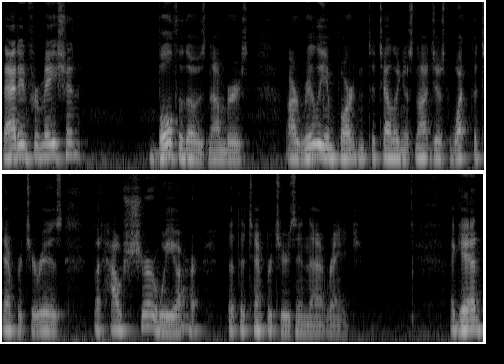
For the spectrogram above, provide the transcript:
That information, both of those numbers, are really important to telling us not just what the temperature is, but how sure we are that the temperature is in that range. Again,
